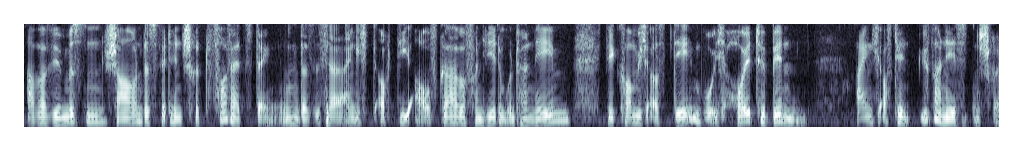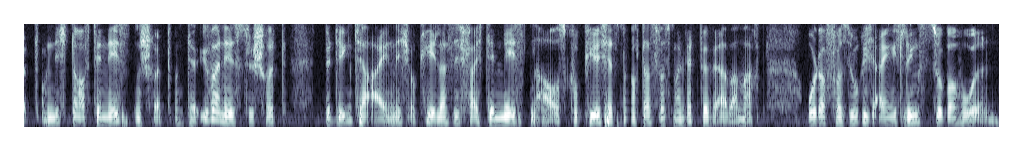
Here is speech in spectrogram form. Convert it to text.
Aber wir müssen schauen, dass wir den Schritt vorwärts denken. Das ist ja eigentlich auch die Aufgabe von jedem Unternehmen. Wie komme ich aus dem, wo ich heute bin, eigentlich auf den übernächsten Schritt und nicht nur auf den nächsten Schritt. Und der übernächste Schritt bedingt ja eigentlich, okay, lasse ich vielleicht den nächsten aus, kopiere ich jetzt noch das, was mein Wettbewerber macht, oder versuche ich eigentlich links zu überholen.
